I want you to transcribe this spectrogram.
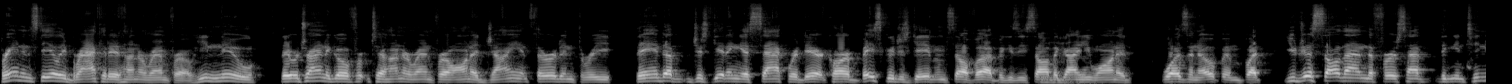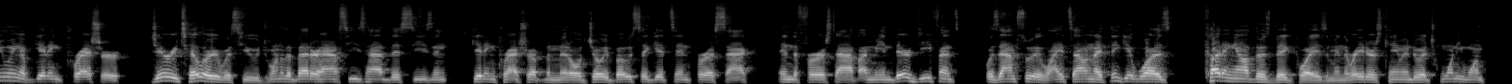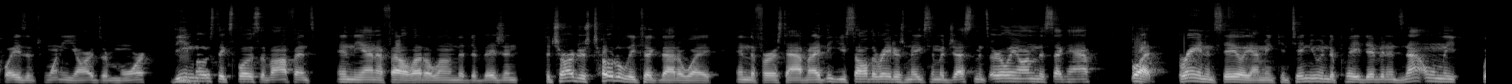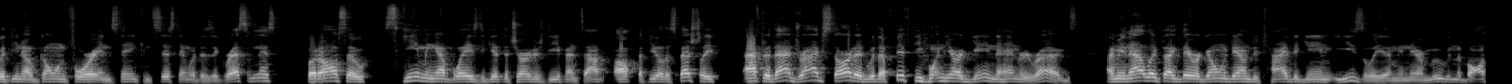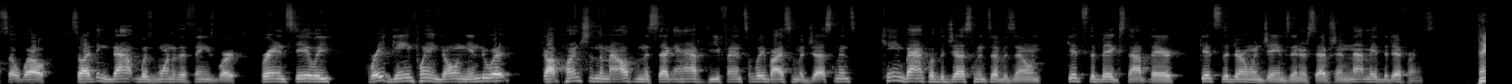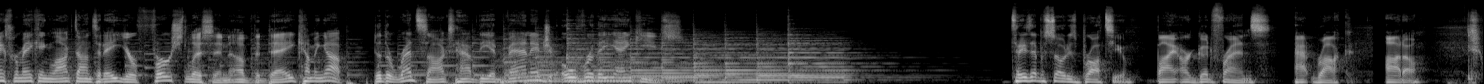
Brandon Staley bracketed Hunter Renfrow. He knew they were trying to go for, to Hunter Renfrow on a giant third and three. They end up just getting a sack where Derek Carr basically just gave himself up because he saw mm-hmm. the guy he wanted wasn't open. But you just saw that in the first half, the continuing of getting pressure Jerry Tillery was huge. One of the better halves he's had this season, getting pressure up the middle. Joey Bosa gets in for a sack in the first half. I mean, their defense was absolutely lights out. And I think it was cutting out those big plays. I mean, the Raiders came into it 21 plays of 20 yards or more, the mm. most explosive offense in the NFL, let alone the division. The Chargers totally took that away in the first half. And I think you saw the Raiders make some adjustments early on in the second half. But Brandon Staley, I mean, continuing to play dividends, not only with you know going for it and staying consistent with his aggressiveness, but also scheming up ways to get the Chargers defense off, off the field, especially after that drive started with a 51 yard gain to Henry Ruggs. I mean, that looked like they were going down to tie the game easily. I mean, they were moving the ball so well. So I think that was one of the things where Brandon Staley, great game plan going into it, got punched in the mouth in the second half defensively by some adjustments, came back with adjustments of his own, gets the big stop there, gets the Derwin James interception, and that made the difference. Thanks for making Locked On Today your first listen of the day. Coming up, do the Red Sox have the advantage over the Yankees? Today's episode is brought to you by our good friends at Rock Auto.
